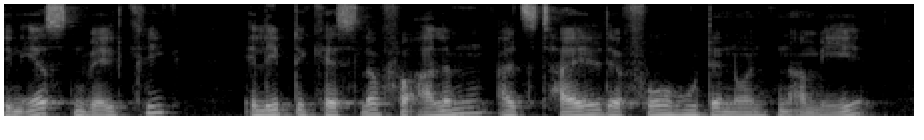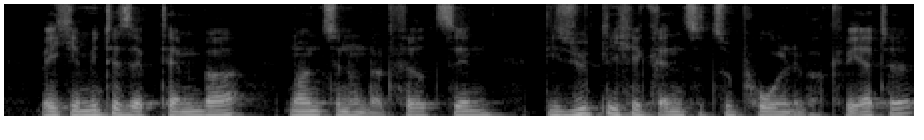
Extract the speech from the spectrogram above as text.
Den Ersten Weltkrieg erlebte Kessler vor allem als Teil der Vorhut der 9. Armee, welche Mitte September 1914 die südliche Grenze zu Polen überquerte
